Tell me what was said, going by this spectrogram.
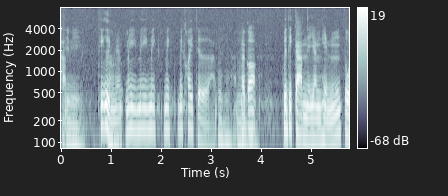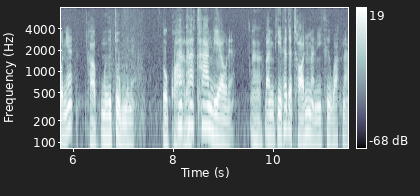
ครับที่นี่ที่อื่นเนี่ยไม่ไม่ไม่ไม่ไม่ไม่ค่อยเจอครับอือฮึครับอืมแล้วก็พฤติกรรมเนี่ยยังเห็นตัวเนี้ยครับมือจุ่มไปเนี่ยตัวขวาถ้านะถ้าข้างเดียวเนี่ยอ่าบางทีถ้าเกิดช้อนขึ้นมานี่คือวักน้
